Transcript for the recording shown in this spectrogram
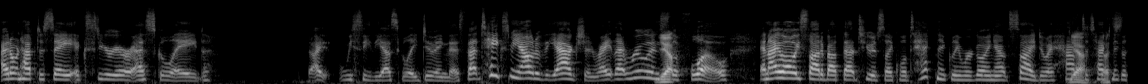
I don't have to say exterior Escalade. I, we see the Escalade doing this. That takes me out of the action, right? That ruins Yep. the flow. And I've always thought about that too. It's like, well, technically we're going outside. Do I have Yeah, to that's- technically?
